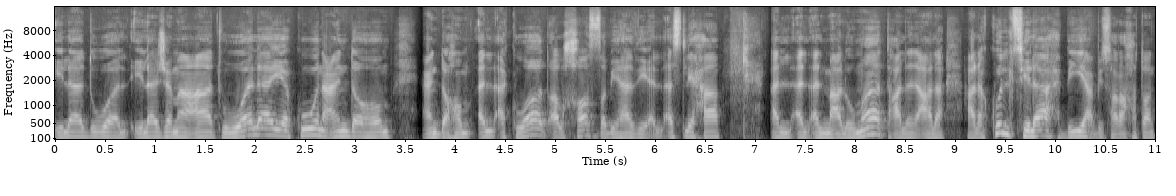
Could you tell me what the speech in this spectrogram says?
إلى دول إلى جماعات ولا يكون عندهم عندهم الأكواد الخاصة بهذه الأسلحة. ال- ال- المعلومات على على على كل سلاح بيع بصراحة بس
